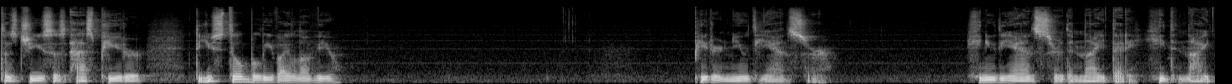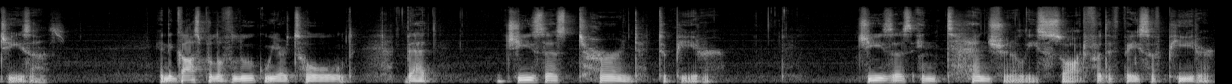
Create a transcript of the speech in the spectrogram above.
does Jesus ask Peter, Do you still believe I love you? Peter knew the answer. He knew the answer the night that he denied Jesus. In the Gospel of Luke, we are told that Jesus turned to Peter. Jesus intentionally sought for the face of Peter,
